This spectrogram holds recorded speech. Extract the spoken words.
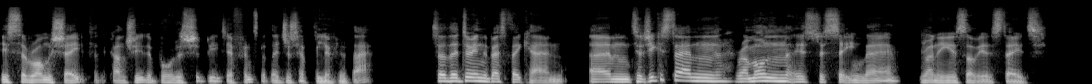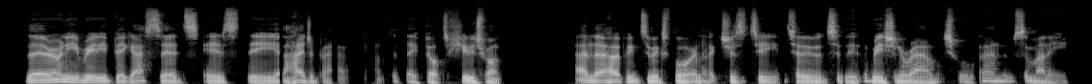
it's the wrong shape for the country. The borders should be different, but they just have to live with that. So they're doing the best they can. Um, Tajikistan, Rahmon is just sitting there running a Soviet state. Their only really big assets is the, hydropower that they built, a huge one. And they're hoping to export electricity to, to the region around, which will earn them some money.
